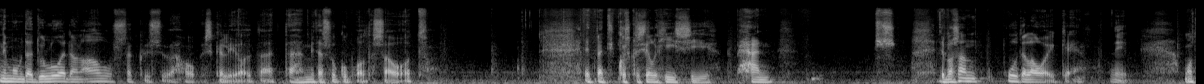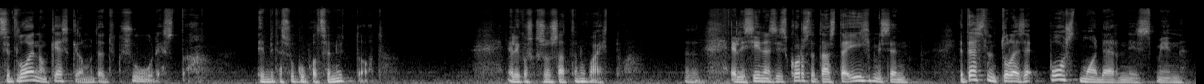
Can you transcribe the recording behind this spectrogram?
niin mun täytyy luodon alussa kysyä opiskelijoilta, että mitä sukupuolta sä oot. Et mä, koska siellä on he, hän, että mä osaan puutella oikein. Niin. Mutta sitten luennon keskellä mun täytyy kysyä uudestaan, että mitä sukupuolta sä nyt oot. Eli koska se on saattanut vaihtua. Mm. Eli siinä siis korostetaan sitä ihmisen, ja tästä nyt tulee se postmodernismin –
